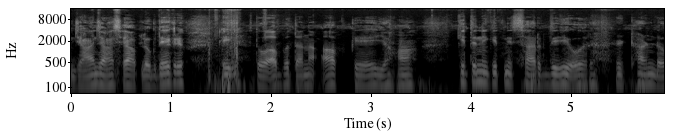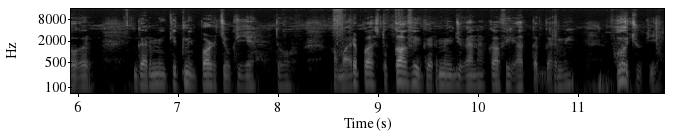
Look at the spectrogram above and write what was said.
जहाँ जहाँ से आप लोग देख रहे हो, ठीक है? तो आप बताना आपके यहाँ कितनी कितनी सर्दी और ठंड और गर्मी कितनी पड़ चुकी है तो हमारे पास तो काफ़ी गर्मी जो है ना, काफ़ी हद तक गर्मी हो चुकी है।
